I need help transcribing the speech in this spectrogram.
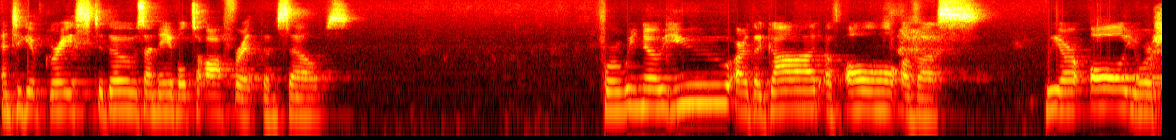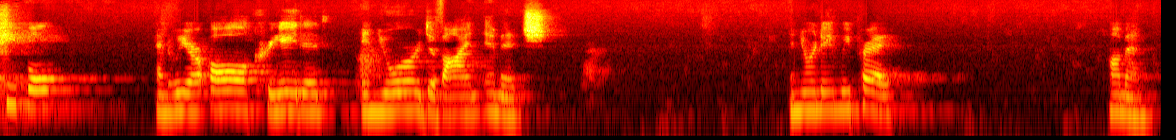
and to give grace to those unable to offer it themselves. For we know you are the God of all of us. We are all your people and we are all created in your divine image. In your name we pray. Amen.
